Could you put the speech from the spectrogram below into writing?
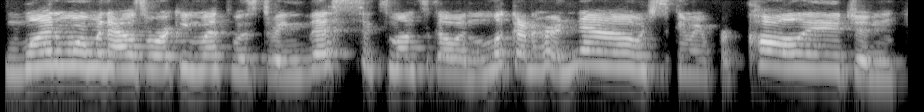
one woman I was working with was doing this six months ago, and look at her now. She's going for college. And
